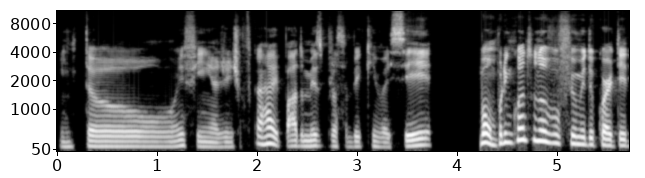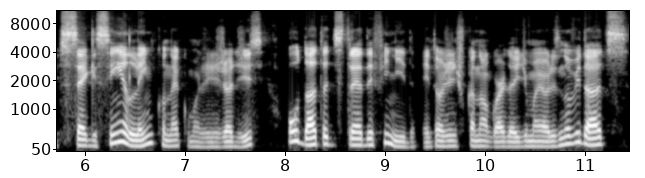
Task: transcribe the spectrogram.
Então, enfim, a gente fica hypado mesmo para saber quem vai ser. Bom, por enquanto o novo filme do quarteto segue sem elenco, né, como a gente já disse, ou data de estreia definida. Então a gente fica no aguardo aí de maiores novidades.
